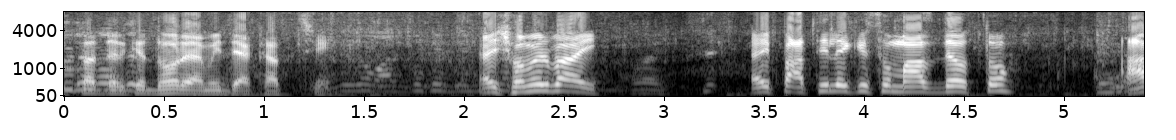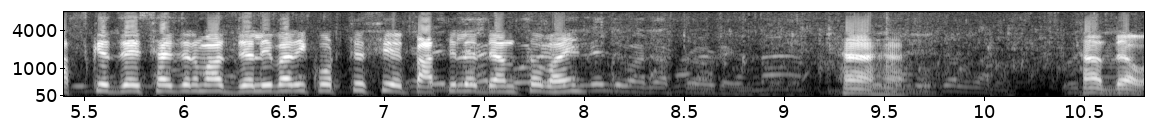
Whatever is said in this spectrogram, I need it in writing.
আপনাদেরকে ধরে আমি দেখাচ্ছি। এই সমীর ভাই, এই পাতিলে কিছু মাছ দেও তো। আজকে যে সাইজের মাছ ডেলিভারি করতেছি, এই পাতিলে দেন তো ভাই। হ্যাঁ হ্যাঁ। হ্যাঁ দেও।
